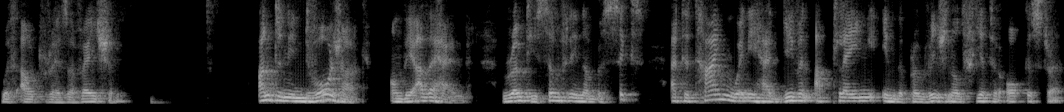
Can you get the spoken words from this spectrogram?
without reservation. Antonin Dvorak, on the other hand, wrote his Symphony Number no. Six at a time when he had given up playing in the Provisional Theatre Orchestra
